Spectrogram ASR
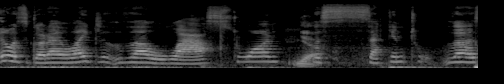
It was good. I liked the last one. Yeah. The second, the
